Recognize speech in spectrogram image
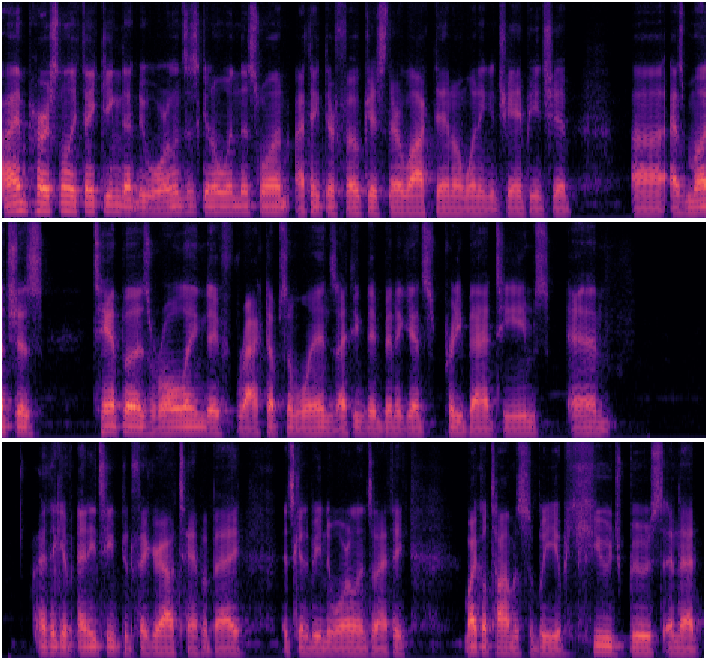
I'm personally thinking that New Orleans is going to win this one. I think they're focused, they're locked in on winning a championship. Uh, as much as Tampa is rolling, they've racked up some wins. I think they've been against pretty bad teams. And I think if any team could figure out Tampa Bay, it's going to be New Orleans. And I think Michael Thomas will be a huge boost, and that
